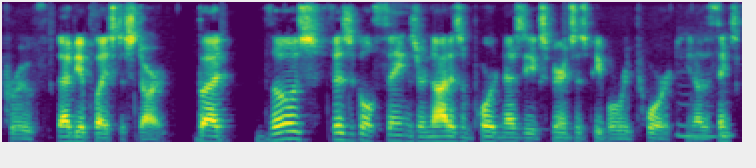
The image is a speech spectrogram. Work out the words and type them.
proof, that'd be a place to start. But those physical things are not as important as the experiences people report. Mm-hmm. You know, the things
